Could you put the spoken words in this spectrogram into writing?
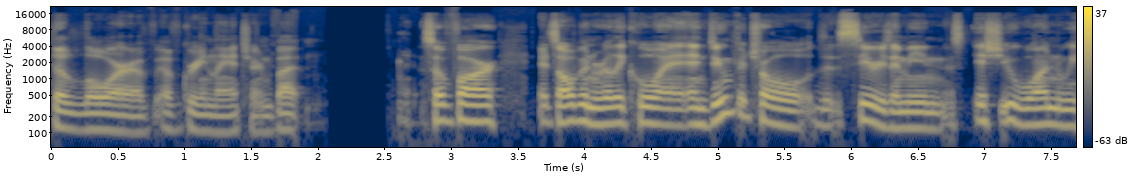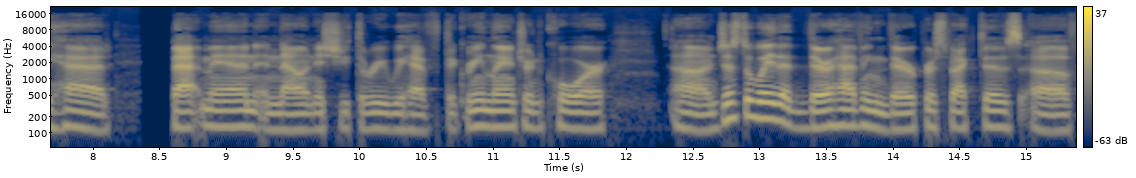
the lore of, of Green Lantern. But so far, it's all been really cool. And, and Doom Patrol, the series, I mean, issue one, we had Batman, and now in issue three, we have the Green Lantern Corps. Uh, just the way that they're having their perspectives of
